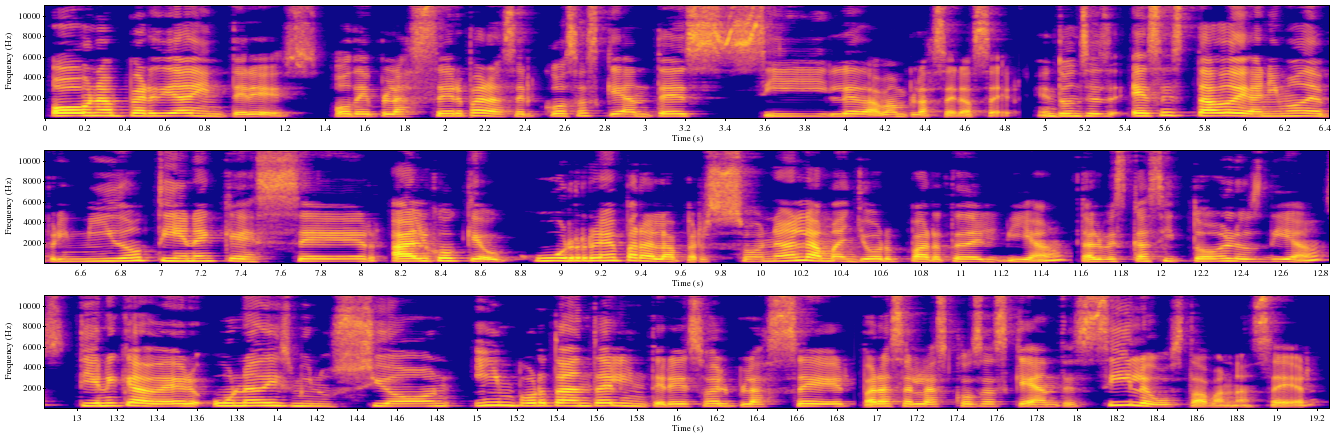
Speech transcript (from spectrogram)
o una pérdida de interés o de placer para hacer cosas que antes sí le daban placer hacer. Entonces, ese estado de ánimo deprimido tiene que ser algo que ocurre para la persona la mayor parte del día, tal vez casi todos los días. Tiene que haber una disminución importante del interés o del placer para hacer las cosas que antes sí le gustaban hacer.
